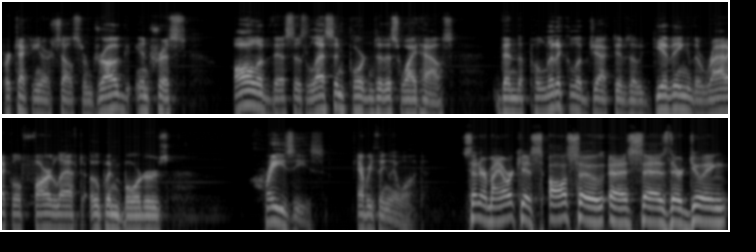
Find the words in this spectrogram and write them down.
protecting ourselves from drug interests. All of this is less important to this White House than the political objectives of giving the radical far left open borders crazies everything they want. Senator Mayorkas also uh, says they're doing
